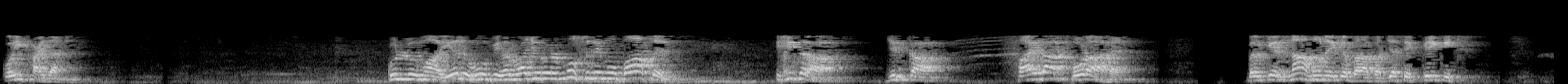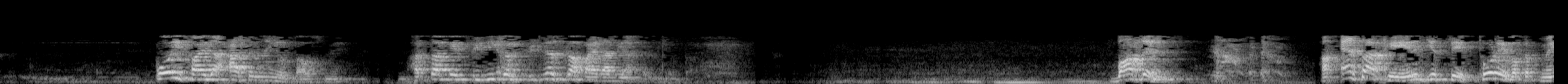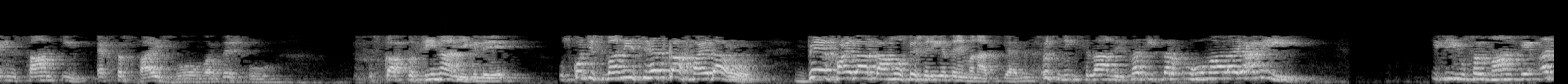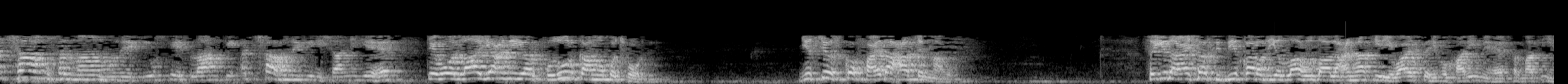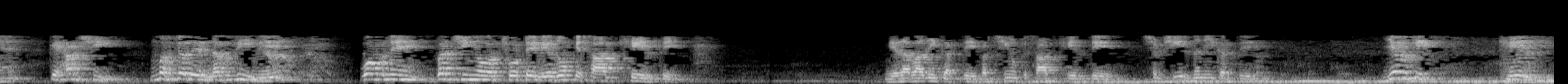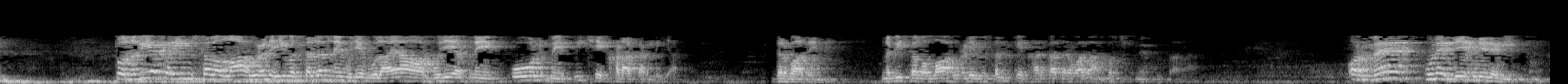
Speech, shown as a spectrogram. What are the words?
کوئی فائدہ نہیں۔ کلو ما یل ہو بہر مسلم باطل۔ اسی طرح جن کا فائدہ تھوڑا ہے، بلکہ نہ ہونے کے برابر، جیسے کرکٹ، کوئی فائدہ حاصل نہیں ہوتا اس میں۔ حتیٰ کہ فزیکل فٹنس کا فائدہ بھی حاصل نہیں ہوتا۔ باطل ہاں ایسا کھیل جس سے تھوڑے وقت میں انسان کی ایکسرسائز ہو، ورزش ہو، اس کا پسینہ نکلے اس کو جسمانی صحت کا فائدہ ہو، بے فائدہ کاموں سے شریعت نے منع کیا ہے۔ حسن اسلام مالا یعنی۔ کسی مسلمان کے اچھا مسلمان ہونے کی، اس کے اسلام کے اچھا ہونے کی نشانی یہ ہے کہ وہ لا یعنی اور فضول کاموں کو چھوڑ دے، جس سے اس کو فائدہ حاصل نہ ہو۔ سید عائشہ صدیقہ رضی اللہ تعالی عنہ کی روایت صحیح بخاری میں ہے، فرماتی ہیں کہ ہر مسجد نبوی میں وہ اپنے بچیوں اور چھوٹے نیزوں کے ساتھ کھیلتے۔ نیزا بازی کرتے بچیوں کے ساتھ کھیلتے، شمشیر زنی کرتے۔ یہ ان کی کھیل تو نبی کریم صلی اللہ علیہ وسلم نے مجھے بلایا اور مجھے اپنے کوٹ میں پیچھے کھڑا کر لیا۔ دروازے میں۔ نبی صلی اللہ علیہ وسلم کے گھر کا دروازہ مسجد میں کھلتا تھا۔ اور میں انہیں دیکھنے لگی۔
